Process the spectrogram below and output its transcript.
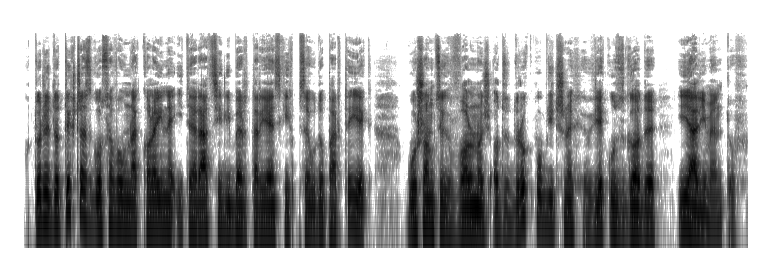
który dotychczas głosował na kolejne iteracje libertariańskich pseudopartyjek głoszących wolność od dróg publicznych, wieku zgody i alimentów.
